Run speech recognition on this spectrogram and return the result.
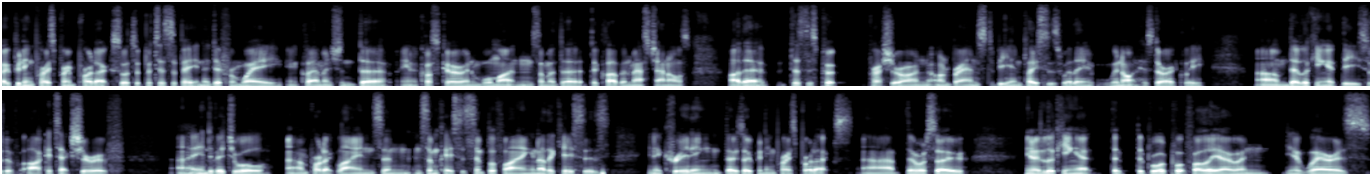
opening price point products or to participate in a different way. And Claire mentioned the you know Costco and Walmart and some of the the club and mass channels. Are there? Does this put pressure on on brands to be in places where they were not historically? Um, they're looking at the sort of architecture of uh, individual um, product lines and in some cases simplifying, in other cases you know, creating those opening price products. Uh, they're also, you know, looking at the, the broad portfolio and, you know, whereas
